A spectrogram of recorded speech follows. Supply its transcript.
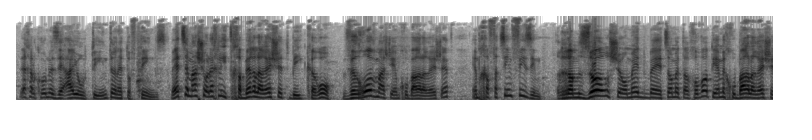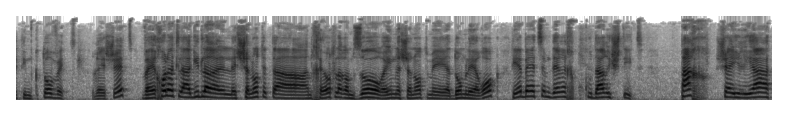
בדרך כלל קוראים לזה IoT, Internet of Things. בעצם מה שהולך להתחבר לרשת בעיקרו, ורוב מה שיהיה מחובר לרשת, הם חפצים פיזיים. רמזור שעומד בצומת הרחובות יהיה מחובר לרשת עם כתובת רשת, והיכולת להגיד לה, לשנות את ההנחיות לרמזור, האם לשנות מאדום לירוק, תהיה בעצם דרך פקודה רשתית. פח שהעירייה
